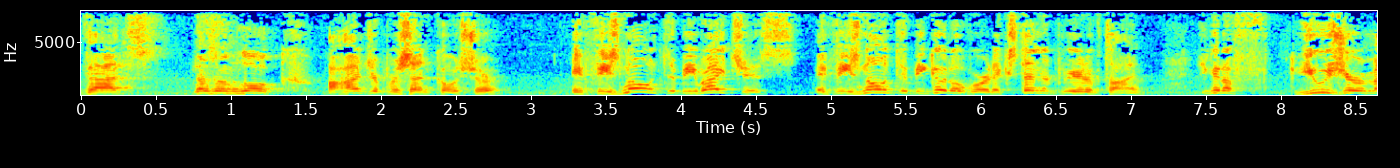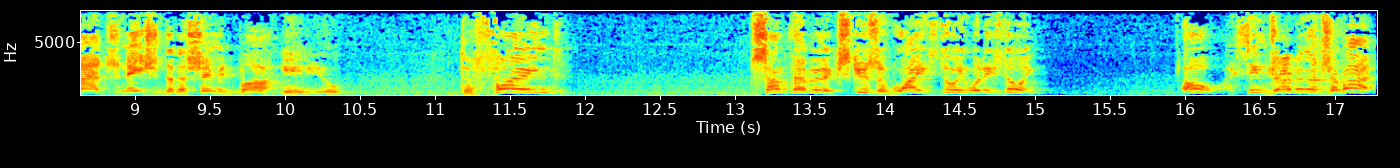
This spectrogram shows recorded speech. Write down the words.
that doesn't look 100% kosher, if he's known to be righteous, if he's known to be good over an extended period of time, you're going to f- use your imagination that Hashem Yitbarach gave you to find some type of excuse of why he's doing what he's doing. Oh, I see him driving on Shabbat.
